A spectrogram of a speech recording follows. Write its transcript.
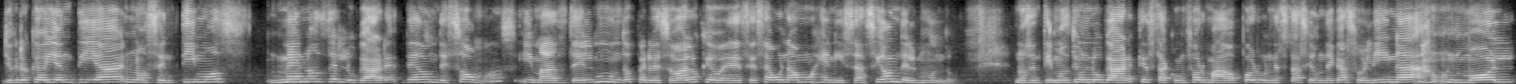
Yo creo que hoy en día nos sentimos menos del lugar de donde somos y más del mundo, pero eso a lo que obedece es a una homogenización del mundo. Nos sentimos de un lugar que está conformado por una estación de gasolina, un mall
